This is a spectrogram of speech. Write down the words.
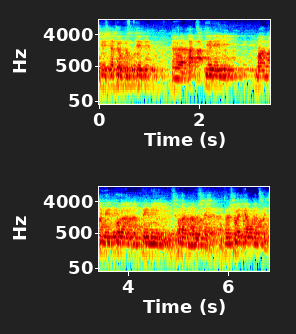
সেই সাথে উপস্থিত আজকের এই মাহফিলের কোরআন প্রেমী সোনার মানুষেরা। আপনারা সবাই কেমন আছেন?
